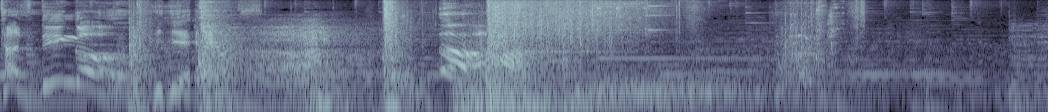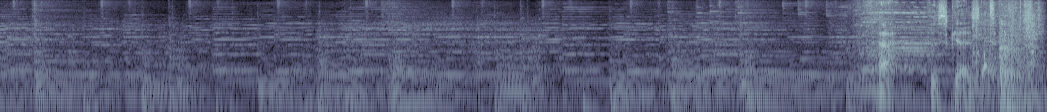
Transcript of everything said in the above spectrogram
Taz'dingo! Yes! This guy's tough.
